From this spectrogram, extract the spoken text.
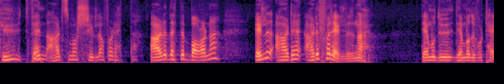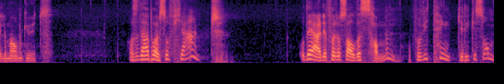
'Gud, hvem er det som har skylda for dette?' Er det dette barnet, eller er det, er det foreldrene? Det må, du, det må, du, fortelle meg om, Gud. Altså, Det er bare så fjernt. Og det er det for oss alle sammen. For vi tenker ikke sånn.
